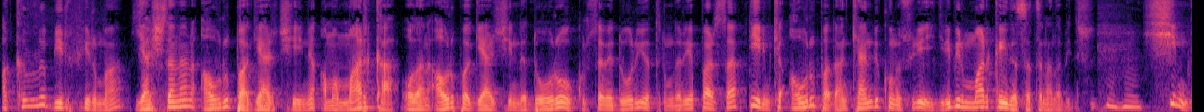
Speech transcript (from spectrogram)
akıllı bir firma yaşlanan Avrupa gerçeğini ama marka olan Avrupa gerçeğinde doğru okursa ve doğru yatırımları yaparsa diyelim ki Avrupa'dan kendi konusuyla ilgili bir markayı da satın alabilir. Hı hı. Şimdi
